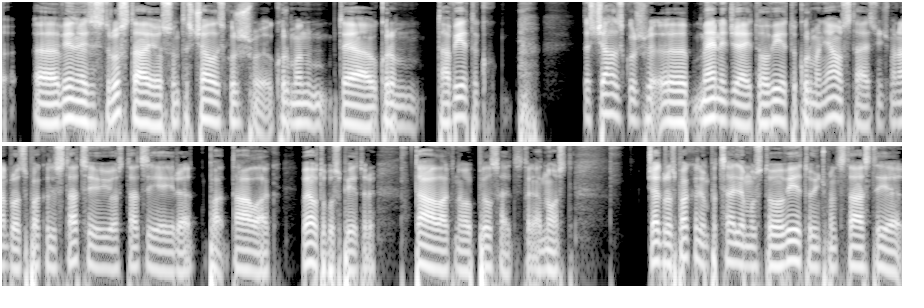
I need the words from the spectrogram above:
uh, vienreiz es tur uzstājos, un tas čalis, kurš, kur man tajā, kuram tā vieta, ku- tas čalis, kurš uh, menedžēja to vietu, kur man jāuzstājas, viņš man atbrauc pakaļ uz staciju, jo stacija ir uh, pa- tālāk, vai autobusu pietura, tālāk no pilsētas, tā kā nost. Viņš atbrauc pakaļ un pa ceļam uz to vietu, viņš man stāstīja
